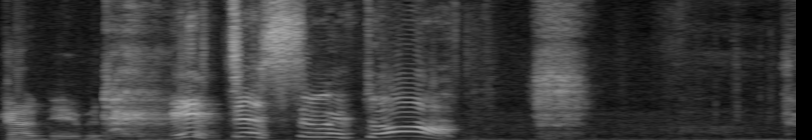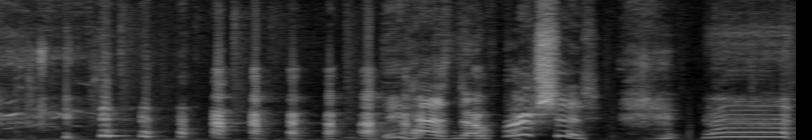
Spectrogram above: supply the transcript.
God damn it. It just slipped off! It has no friction! well,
